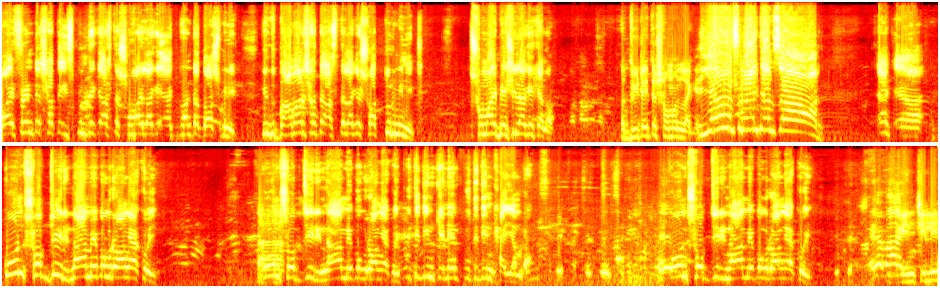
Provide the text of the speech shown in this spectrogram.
বয়ফ্রেন্ডের সাথে স্কুল থেকে আসতে সময় লাগে এক ঘণ্টা দশ মিনিট কিন্তু বাবার সাথে আসতে লাগে সত্তর মিনিট। সময় বেশি লাগে কেন? দুইটাই তো সমান লাগে। ইয়াস রাইট অ্যান্সার কোন সবজির নাম এবং রং একই? কোন সবজির নাম এবং রং একই? প্রতিদিন কেনেন প্রতিদিন খাই আমরা। কোন সবজির নাম এবং রং একই? গ্রিন চিলি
